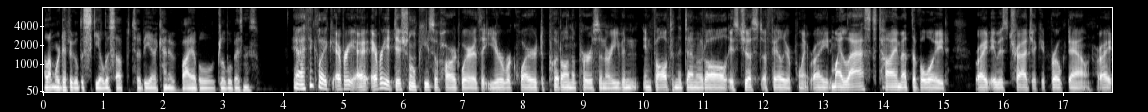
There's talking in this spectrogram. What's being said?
a lot more difficult to scale this up to be a kind of viable global business. Yeah, I think like every uh, every additional piece of hardware that you're required to put on the person or even involved in the demo at all is just a failure point, right? My last time at the Void, right? It was tragic. It broke down, right?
